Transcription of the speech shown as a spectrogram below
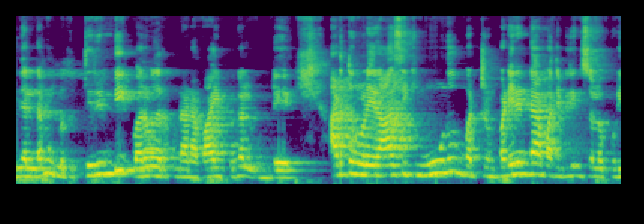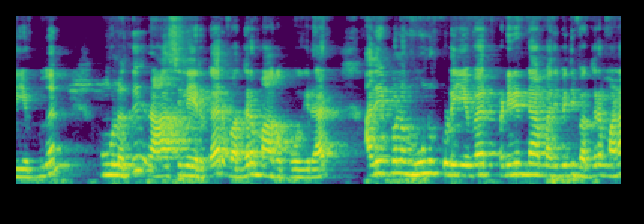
இதெல்லாம் உங்களுக்கு திரும்பி வருவதற்குண்டான வாய்ப்புகள் உண்டு. அடுத்து உங்களுடைய ராசிக்கு மூணு மற்றும் பன்னிரெண்டாம் அதிபதினு சொல்லக்கூடிய புதன் உங்களுக்கு ராசியிலே இருக்கார் வக்ரமாக போகிறார். அதே போல மூணுக்குடையவர் பன்னிரெண்டாம் அதிபதி வக்ரமான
